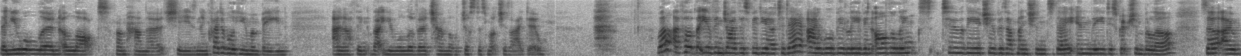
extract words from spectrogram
then you will learn a lot from Hannah. She's an incredible human being and I think that you will love her channel just as much as I do. Well, I hope that you've enjoyed this video today. I will be leaving all the links to the YouTubers I've mentioned today in the description below. So I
